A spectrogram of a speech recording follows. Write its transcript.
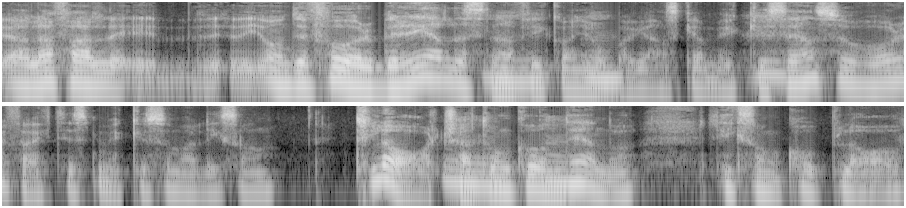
i alla fall eh, under förberedelserna Mm, fick hon jobba ganska mycket. Sen så var det faktiskt mycket som var liksom klart så att hon kunde ändå liksom koppla av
